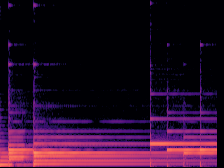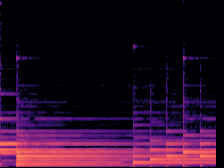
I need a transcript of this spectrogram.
you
